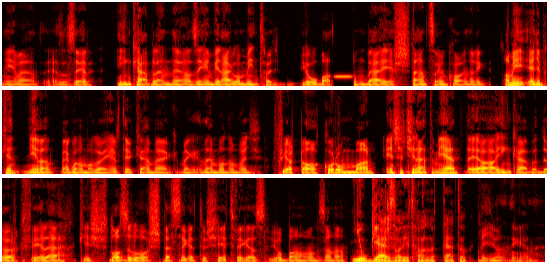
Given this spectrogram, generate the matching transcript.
nyilván ez azért inkább lenne az én világom, mint hogy jóba be, és táncoljunk hajnalig. Ami egyébként nyilván megvan a maga értéke, meg, meg nem mondom, hogy fiatal koromban én sem csináltam ilyet, de ja, inkább a Dörk féle kis lazulós, beszélgetős hétvége az jobban hangzana. Nyugger Zolit hallottátok. Így van, igen.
